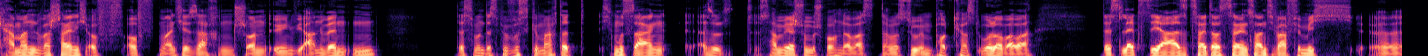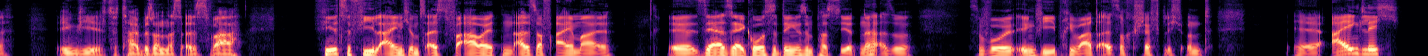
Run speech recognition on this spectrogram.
Kann man wahrscheinlich auf, auf manche Sachen schon irgendwie anwenden, dass man das bewusst gemacht hat. Ich muss sagen, also das haben wir ja schon besprochen, da warst, da warst du im Podcast Urlaub, aber das letzte Jahr, also 2022, war für mich äh, irgendwie total besonders. Also es war viel zu viel eigentlich, um es alles zu verarbeiten, alles auf einmal. Äh, sehr, sehr große Dinge sind passiert, ne? Also sowohl irgendwie privat als auch geschäftlich. Und äh, eigentlich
